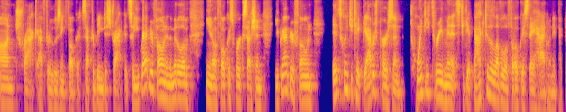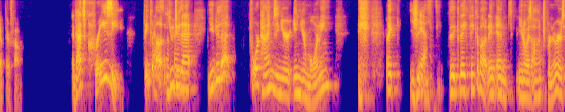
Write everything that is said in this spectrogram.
on track after losing focus after being distracted. So you grab your phone in the middle of you know a focus work session you grab your phone it's going to take the average person 23 minutes to get back to the level of focus they had when they picked up their phone. And that's crazy. Think that's about so you crazy. do that you do that four times in your in your morning like yeah. they, they think about and, and you know as entrepreneurs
